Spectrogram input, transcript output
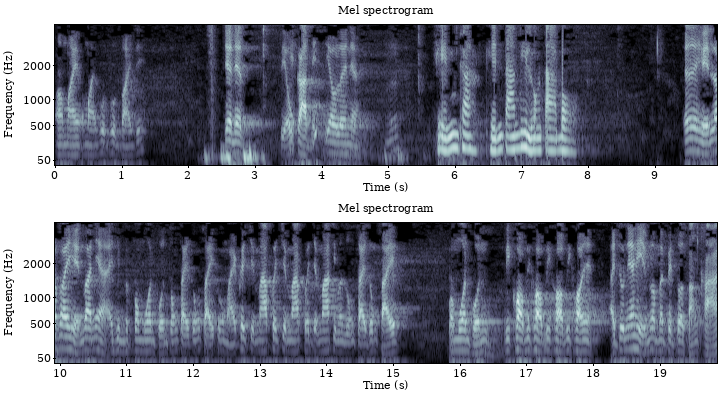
เอาไม้เอาไม้พูดพูดไปสิเนี่ยเนี่ยเสียโอกาสนิดเดียวเลยเนี่ยเห็นค่ะ เห็นตามที่หลวงตาบอก เออ เห็นแล้วก็เห็นว่าเนี่ยไอ้ที่ประมวลผลสงสัยสงสัยเครื่องหมายเคยจะมาเคยจะมาเคยจะมาที่มันสงสัยสงสัย ประมวลผลวิเคราะห์วิเคราะห์วิเคราะห์วิเคราะห์เนี่ยไอ้ตัวเนี้ยเห็นว่ามันเป็นตัวสังขาร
